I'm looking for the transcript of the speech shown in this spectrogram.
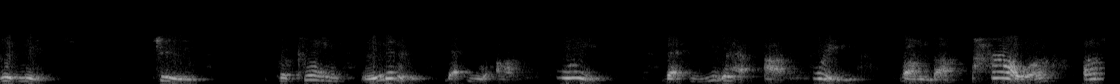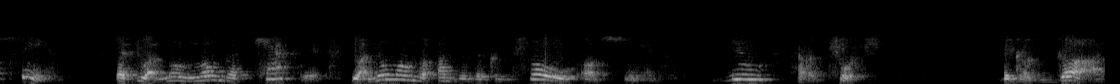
good news, to proclaim liberty, that you are free, that you are free from the power of sin, that you are no longer captive, you are no longer under the control of sin. You have a choice because God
